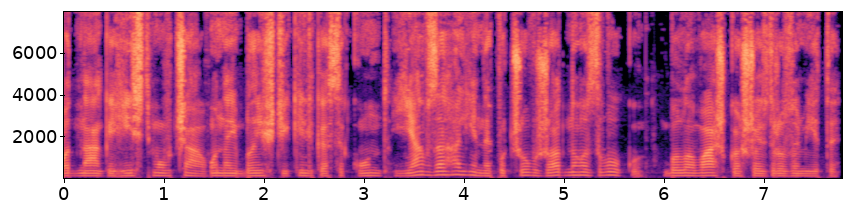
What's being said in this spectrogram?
Однак гість мовчав у найближчі кілька секунд. Я взагалі не почув жодного звуку. Було важко щось зрозуміти,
